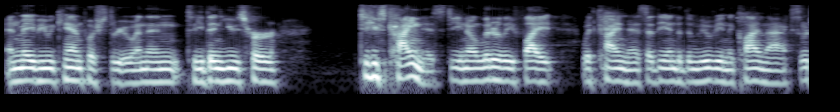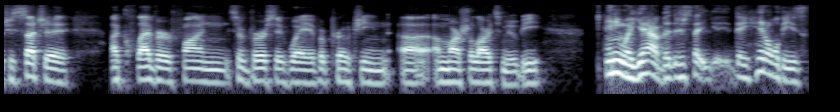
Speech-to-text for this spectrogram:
and maybe we can push through. And then to then use her to use kindness to, you know, literally fight with kindness at the end of the movie in the climax, which is such a a clever, fun, subversive way of approaching uh, a martial arts movie anyway, yeah, but just they they hit all these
